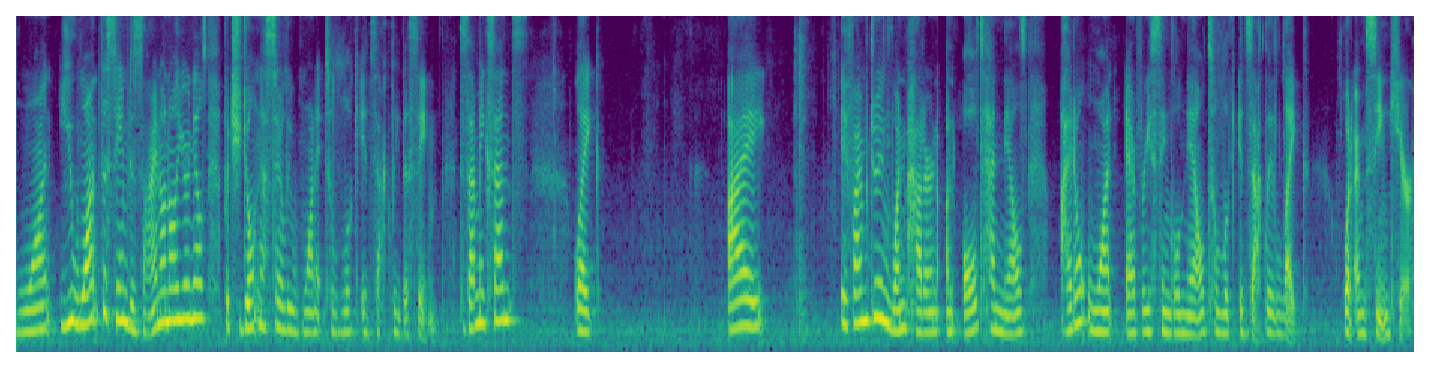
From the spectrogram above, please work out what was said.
want, you want the same design on all your nails, but you don't necessarily want it to look exactly the same. Does that make sense? Like, I, if I'm doing one pattern on all 10 nails, I don't want every single nail to look exactly like what I'm seeing here.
